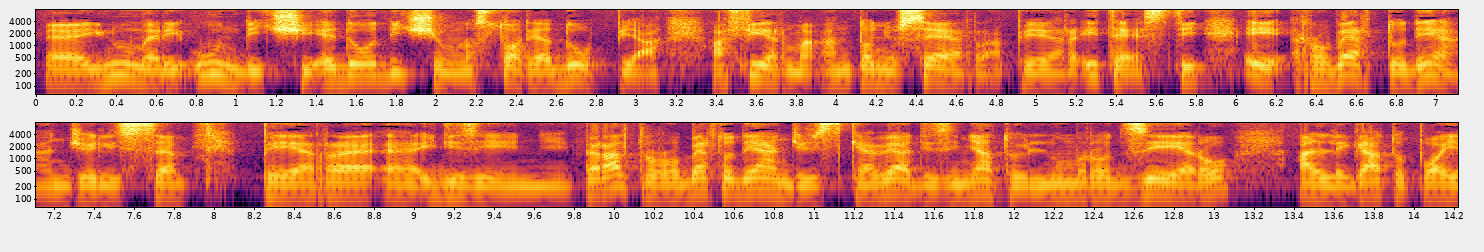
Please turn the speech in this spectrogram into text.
eh, numeri 11 e 12, una storia doppia a firma Antonio Serra per i testi e Roberto De Angelis per eh, i disegni. Peraltro Roberto De Angelis che aveva disegnato il numero 0, allegato poi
